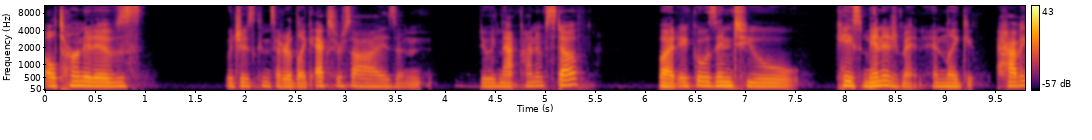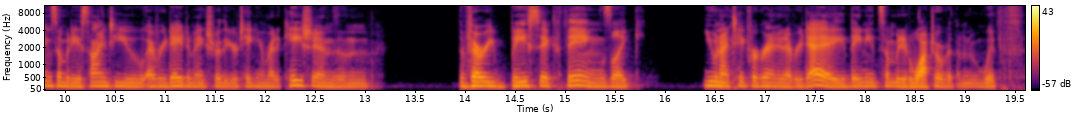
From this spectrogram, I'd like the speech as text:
alternatives, which is considered like exercise and doing that kind of stuff. But it goes into case management and like having somebody assigned to you every day to make sure that you're taking your medications and the very basic things like you and I take for granted every day, they need somebody to watch over them with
